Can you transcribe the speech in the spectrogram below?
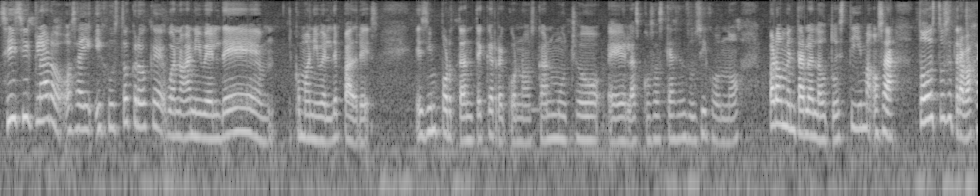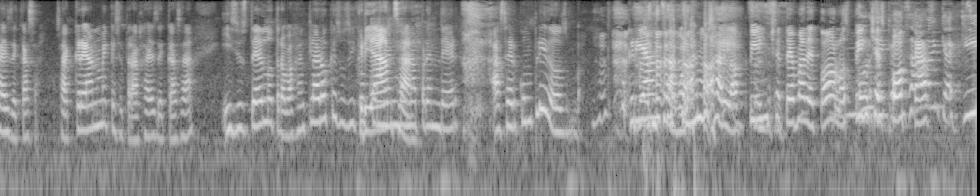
Sí, sí, claro. O sea, y, y justo creo que, bueno, a nivel de, como a nivel de padres, es importante que reconozcan mucho eh, las cosas que hacen sus hijos, ¿no? Para aumentarles la autoestima. O sea, todo esto se trabaja desde casa. O sea, créanme que se trabaja desde casa. Y si ustedes lo trabajan, claro que sus hijos también van a aprender a ser cumplidos. Crianza, volvemos a la pinche tema de todos los pinches Por si podcasts. pensaban que aquí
